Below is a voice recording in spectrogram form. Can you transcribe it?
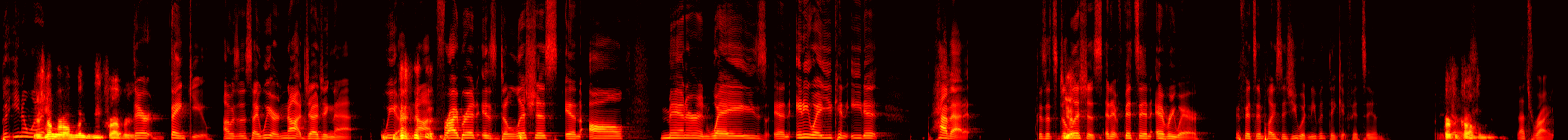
But you know what? There's no wrong way to eat fry bread. There, thank you. I was going to say we are not judging that. We are not. Fry bread is delicious in all manner and ways, and any way you can eat it, have at it, because it's Yeah. delicious and it fits in everywhere. It fits in places you wouldn't even think it fits in. It Perfect does. compliment. That's right.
